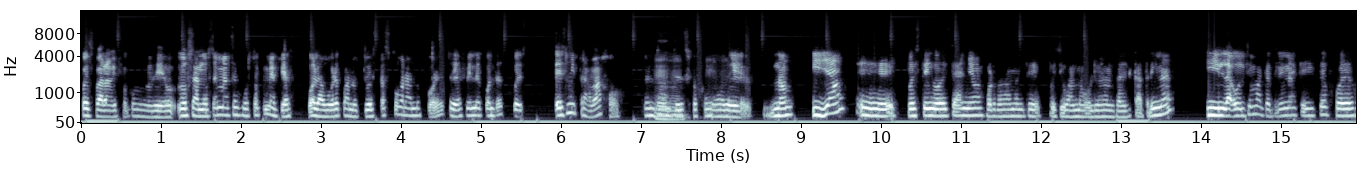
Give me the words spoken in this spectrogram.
pues para mí fue como de, o sea, no se me hace justo que me pidas colabore cuando tú estás cobrando por eso y a fin de cuentas, pues es mi trabajo. Entonces fue como de, no. Y ya, eh, pues te digo, este año afortunadamente, pues igual me volvieron a salir Catrinas. Y la última Catrina que hice fue,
